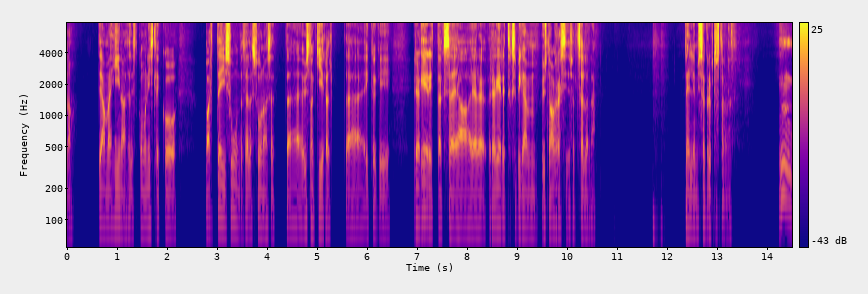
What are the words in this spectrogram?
noh, teame Hiina sellist kommunistlikku partei suunda selles suunas, et üsna kiirelt eh, ikkagi reageeritakse ja, ja reageeritakse pigem üsna agressiivselt sellele. Nelli, mis sa krüptost arvad? Mm,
